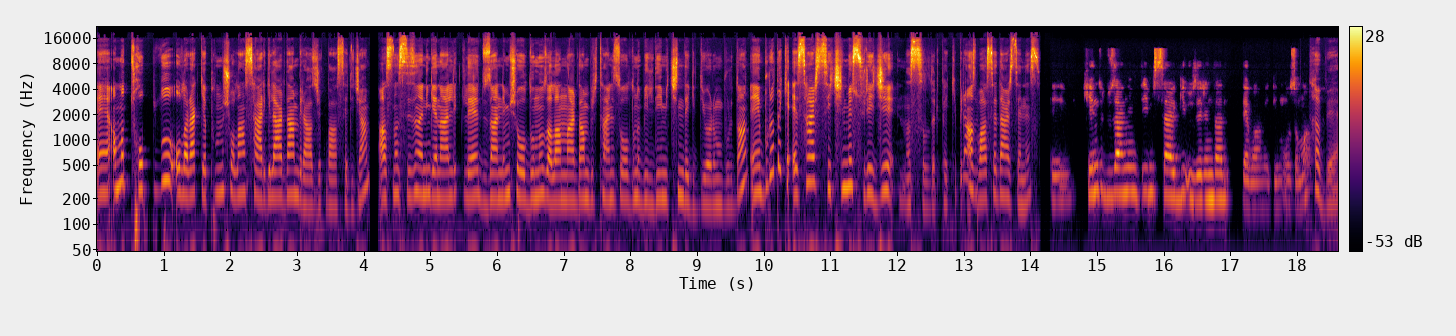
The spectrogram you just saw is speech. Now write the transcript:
Ee, ama toplu olarak yapılmış olan sergilerden birazcık bahsedeceğim. Aslında sizin hani genellikle düzenlemiş olduğunuz alanlardan bir tanesi olduğunu bildiğim için de gidiyorum buradan. Ee, buradaki eser seçilme süreci nasıldır peki? Biraz bahsederseniz. Ee, kendi düzenlediğimiz sergi üzerinden devam edeyim o zaman. Tabii.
